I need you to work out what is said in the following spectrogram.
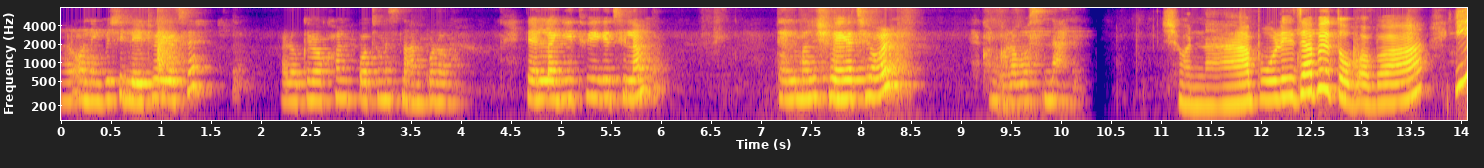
আর অনেক বেশি লেট হয়ে গেছে। আর ওকে এখন প্রথমে স্নান করাবো। তেল লাগিয়ে থুয়ে গেছিলাম। তেল মালিশ হয়ে গেছে ওর। এখন করাবো স্নান। সোনা, পড়ে যাবে তো বাবা। ই!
